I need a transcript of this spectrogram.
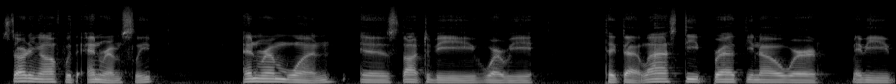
Starting off with NREM sleep, NREM 1 is thought to be where we take that last deep breath, you know, where maybe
